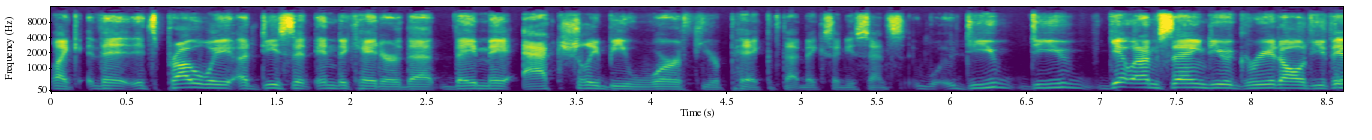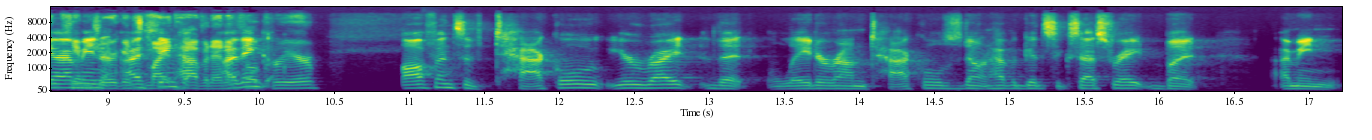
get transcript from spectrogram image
like it's probably a decent indicator that they may actually be worth your pick if that makes any sense. Do you do you get what i'm saying? Do you agree at all? Do you think yeah, Kim I mean, Jurgens might think, have an nfl career? offensive tackle you're right that later round tackles don't have a good success rate but i mean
